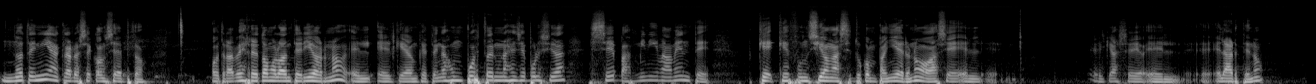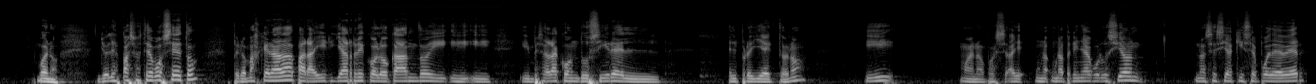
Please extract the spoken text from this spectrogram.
no tenía claro ese concepto. Otra vez retomo lo anterior, ¿no? El, que aunque tengas un puesto en una agencia de publicidad, sepas mínimamente qué, qué función hace tu compañero, ¿no? O hace el, el que hace el, el arte, ¿no? Bueno, yo les paso este boceto, pero más que nada para ir ya recolocando y, empezar a conducir el, proyecto, ¿no? Y bueno, pues hay una, pequeña evolución. No sé si aquí se puede ver.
